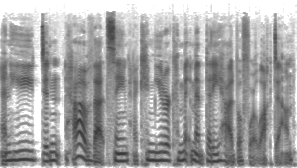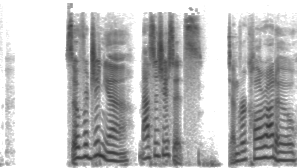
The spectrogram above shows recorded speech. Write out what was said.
And he didn't have that same kind of commuter commitment that he had before lockdown. So, Virginia, Massachusetts, Denver, Colorado,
